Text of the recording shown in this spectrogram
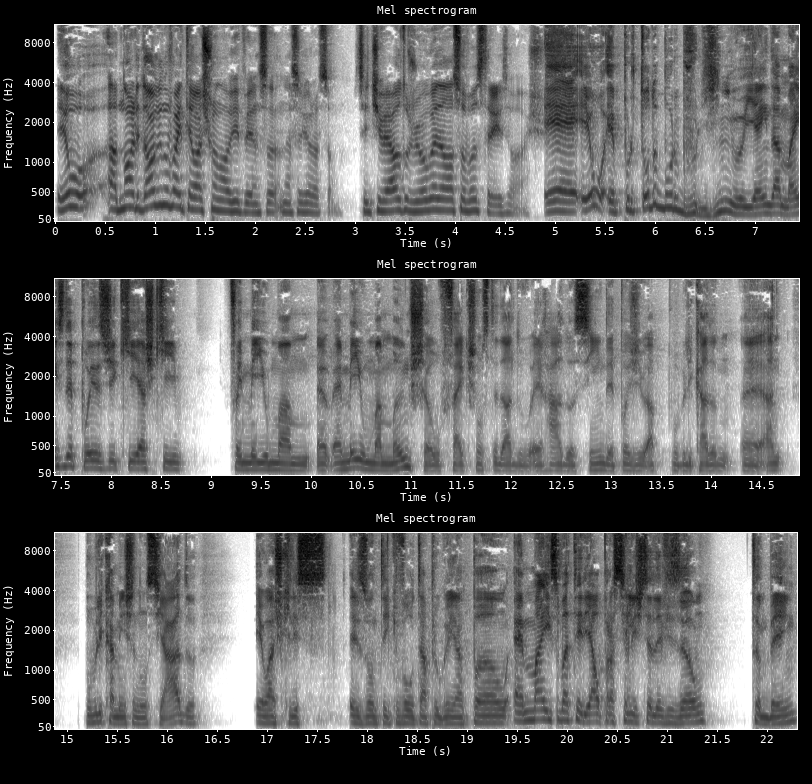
Eu, a Naughty Dog não vai ter, eu acho, uma nova IP nessa, nessa geração. Se tiver outro jogo, é The Last of Us 3, eu acho. É, eu, é por todo o burburinho, e ainda mais depois de que acho que foi meio uma. É, é, meio uma mancha o Factions ter dado errado assim, depois de publicado. É, publicamente anunciado. Eu acho que eles, eles vão ter que voltar pro ganha-pão. É mais material pra série de televisão também.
